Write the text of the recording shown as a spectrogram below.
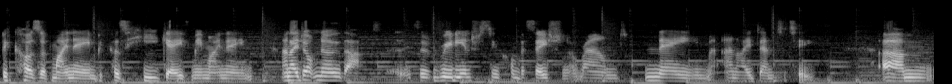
because of my name, because he gave me my name. And I don't know that. It's a really interesting conversation around name and identity. Um,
